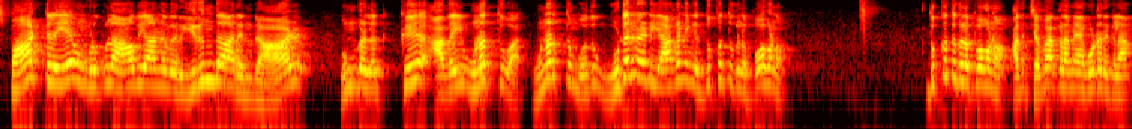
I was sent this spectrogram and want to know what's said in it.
ஸ்பாட்டிலேயே உங்களுக்குள்ள ஆவியானவர் இருந்தார் என்றால் உங்களுக்கு அதை உணர்த்துவார். உணர்த்தும் போது உடனடியாக நீங்கள் துக்கத்துக்குள்ளே போகணும். துக்கத்துக்குள்ளே போகணும். அது செவ்வாய்க்கிழமையாக கூட இருக்கலாம்.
